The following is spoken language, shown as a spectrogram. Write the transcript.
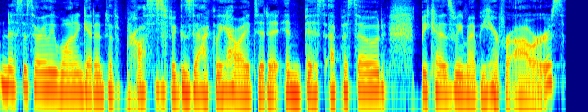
necessarily want to get into the process of exactly how I did it in this episode because we might be here for hours.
